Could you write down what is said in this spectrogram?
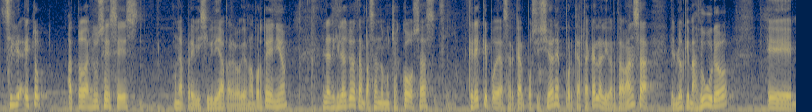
Silvia, esto a todas luces es una previsibilidad para el gobierno porteño. En la legislatura están pasando muchas cosas. Sí. ¿Crees que puede acercar posiciones? Porque hasta acá la libertad avanza, el bloque más duro, eh,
